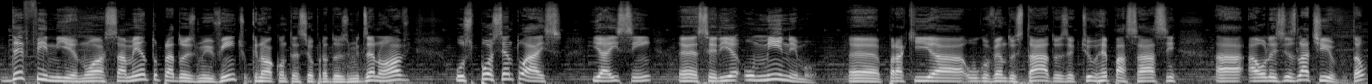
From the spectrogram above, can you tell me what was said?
definir no orçamento para 2020, o que não aconteceu para 2019, os percentuais. E aí sim é, seria o mínimo é, para que a, o governo do estado, o executivo, repassasse a, ao legislativo. Então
